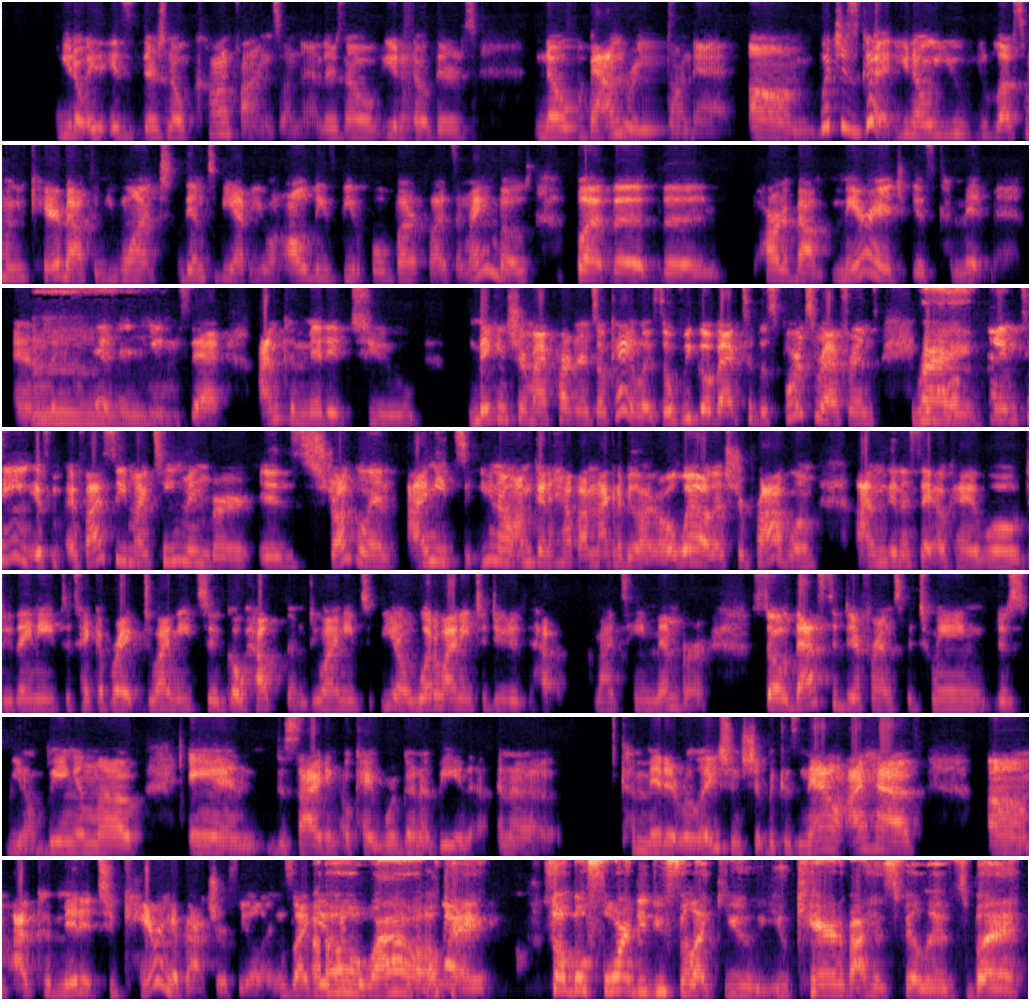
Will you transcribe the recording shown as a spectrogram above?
you know, is, there's no confines on that. There's no, you know, there's no boundaries on that, um, which is good. You know, you you love someone, you care about them, you want them to be happy, you want all these beautiful butterflies and rainbows. But the the part about marriage is commitment. And mm. the commitment means that I'm committed to making sure my partner is okay. Like, so if we go back to the sports reference, right? same team. If if I see my team member is struggling, I need to, you know, I'm gonna help. I'm not gonna be like, oh well, that's your problem. I'm gonna say, okay, well, do they need to take a break? Do I need to go help them? Do I need to, you know, what do I need to do to help? my team member. So that's the difference between just you know being in love and deciding okay we're gonna be in in a committed relationship because now I have um I've committed to caring about your feelings. Like Oh wow, okay. Like, so before did you feel like you you cared about his feelings but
